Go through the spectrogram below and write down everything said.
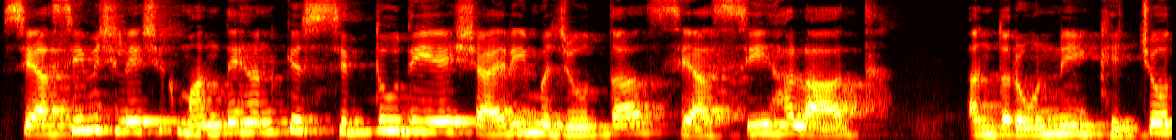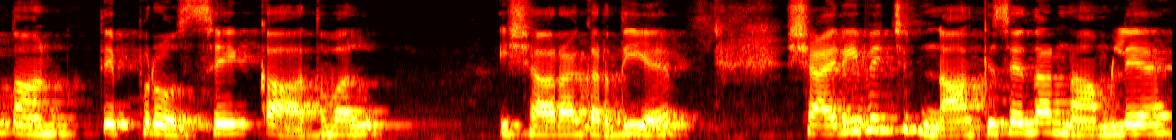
ਸਿਆਸੀ ਵਿਸ਼ਲੇਸ਼ਕ ਮੰਨਦੇ ਹਨ ਕਿ ਸਿੱਧੂ ਦੀ ਇਹ ਸ਼ਾਇਰੀ ਮੌਜੂਦਾ ਸਿਆਸੀ ਹਾਲਾਤ, ਅੰਦਰੂਨੀ ਖਿੱਚੋਤਾਨ ਤੇ ਭਰੋਸੇ ਘਾਤ ਵੱਲ ਇਸ਼ਾਰਾ ਕਰਦੀ ਹੈ। ਸ਼ਾਇਰੀ ਵਿੱਚ ਨਾ ਕਿਸੇ ਦਾ ਨਾਮ ਲਿਆ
